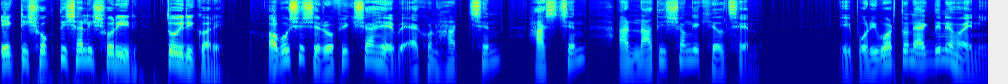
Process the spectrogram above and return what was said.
একটি শক্তিশালী শরীর তৈরি করে। অবশেষে রফিক সাহেব এখন হাঁটছেন হাসছেন আর নাতির সঙ্গে খেলছেন। এই পরিবর্তন একদিনে হয়নি,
